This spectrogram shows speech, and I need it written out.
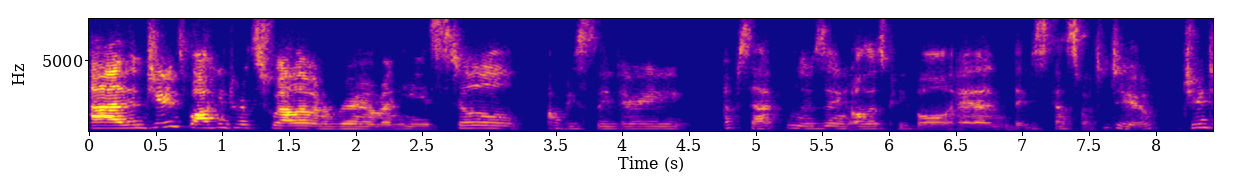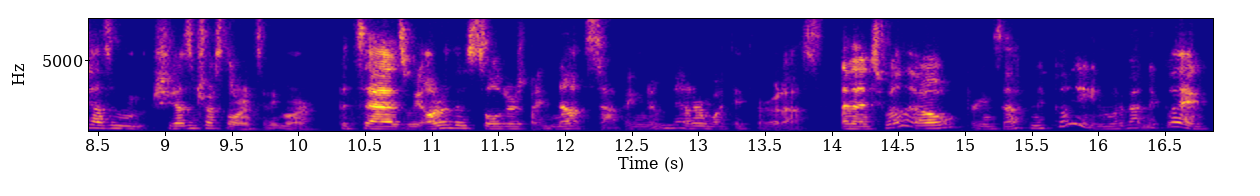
Uh, then June's walking towards Tuello in a room, and he's still obviously very upset from losing all those people and they discuss what to do. June tells him she doesn't trust Lawrence anymore, but says, We honor those soldiers by not stopping no matter what they throw at us. And then Tuello brings up Nick Blaine. What about Nick Blaine?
